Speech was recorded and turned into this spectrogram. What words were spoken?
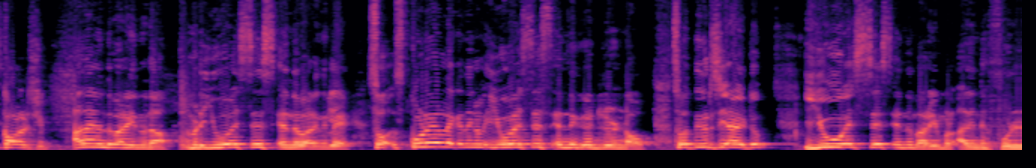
സ്കോളർഷിപ്പ് അതാണ് എന്ത് പറയുന്നത്? നമ്മുടെ യു എസ് എസ് എന്ന് പറയുന്നത് അല്ലേ സോ സ്കൂളുകളിലൊക്കെ നിങ്ങൾ യു എസ് എസ് എന്ന് കേട്ടിട്ടുണ്ടാവും. സോ തീർച്ചയായിട്ടും യു എസ് എസ് എന്ന് പറയുമ്പോൾ അതിന്റെ ഫുൾ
